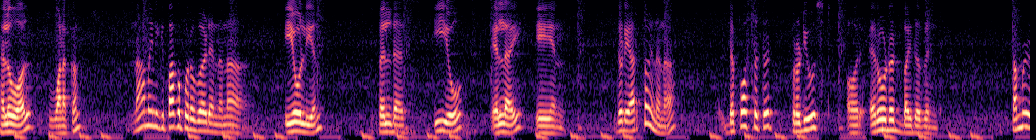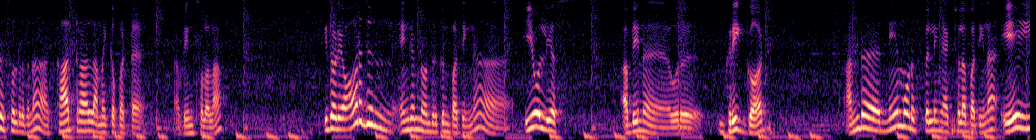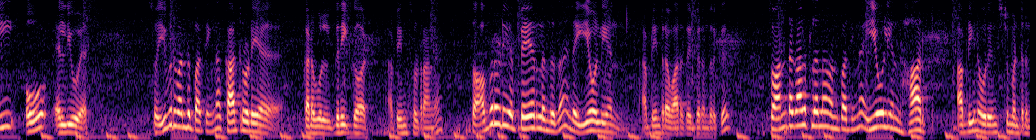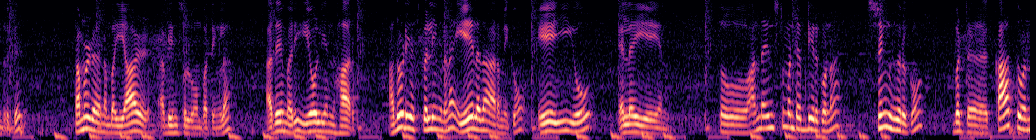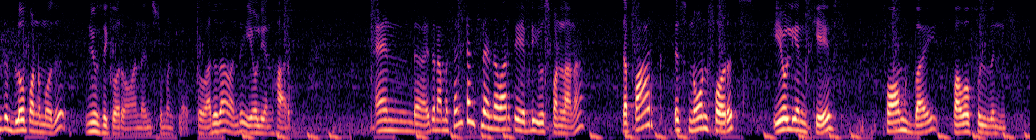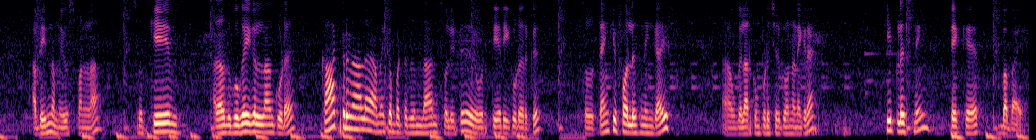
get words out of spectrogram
Hello all வணக்கம். நாம் இன்றைக்கி பார்க்க போகிற வேர்டு என்னென்னா aeolian spelled as E O L I A N இதோடைய அர்த்தம் என்னென்னா deposited produced or eroded by the wind தமிழில் சொல்கிறதுனா காற்றால் அமைக்கப்பட்ட அப்படின்னு சொல்லலாம். இதோடைய ஆரிஜின் எங்கேருந்து வந்திருக்குன்னு பார்த்தீங்கன்னா இயோலியஸ் அப்படின்னு ஒரு க்ரீக் காட் அந்த நேமோட ஸ்பெல்லிங் ஆக்சுவலாக பார்த்தீங்கன்னா ஏஇஓஎல்யூஎஸ் ஸோ இவர் வந்து பார்த்தீங்கன்னா காற்றுடைய கடவுள் க்ரீக் காட் அப்படின்னு சொல்கிறாங்க ஸோ அவருடைய பேர்லேருந்து தான் இந்த இயோலியன் அப்படின்ற வார்த்தை பிறந்திருக்கு. ஸோ அந்த காலத்துலலாம் வந்து பார்த்திங்கன்னா இயோலியன் ஹார்ட் அப்படின்னு ஒரு இன்ஸ்ட்ருமெண்ட் இருந்திருக்கு. தமிழில் நம்ம யாழ் அப்படின்னு சொல்லுவோம் பார்த்தீங்களா? அதே மாதிரி இயோலியன் ஹார்ப் அதோடைய ஸ்பெல்லிங் என்னென்னா ஏல தான் ஆரம்பிக்கும். A E O L I A N so அந்த இன்ஸ்ட்ருமெண்ட் எப்படி இருக்கும்னா ஸ்ட்ரிங்ஸ் இருக்கும் பட் uh, காற்று வந்து ப்ளோ பண்ணும்போது மியூசிக் வரும் அந்த இன்ஸ்ட்ருமெண்ட்டில் ஸோ அதுதான் வந்து இயோலியன் ஹார்ப் அண்ட் இது நம்ம சென்டென்ஸில் இந்த வார்த்தையை எப்படி யூஸ் பண்ணலான்னா the park is known for its eolian caves formed by powerful winds அப்படின்னு நம்ம யூஸ் பண்ணலாம். ஸோ கேவ்ஸ் அதாவது குகைகள்லாம் கூட காற்றுனால் அமைக்கப்பட்டதுன்னு தான் சொல்லிட்டு ஒரு தியரி கூட இருக்குது so thank you for listening guys உங்கள் எல்லாருக்கும் பிடிச்சிருக்கோன்னு நினைக்கிறேன். Keep listening take care bye bye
